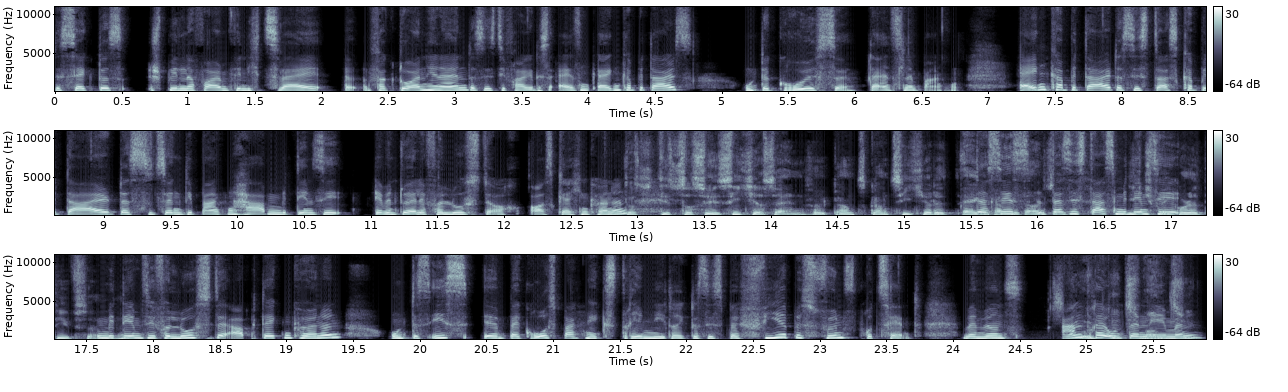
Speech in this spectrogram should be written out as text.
des Sektors spielen da vor allem, finde ich, zwei äh, Faktoren hinein. Das ist die Frage des Eigenkapitals und der Größe der einzelnen Banken. Eigenkapital, das ist das Kapital, das sozusagen die Banken haben, mit dem sie eventuelle Verluste auch ausgleichen können. Das, das, das soll sicher sein, soll ganz, ganz sichere Eigenkapital das ist, das ist das, mit dem sie, sein, mit ne? dem sie Verluste abdecken können. Und das ist äh, bei Großbanken extrem niedrig. Das ist bei vier bis fünf Prozent. Wenn wir uns andere Unternehmen,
